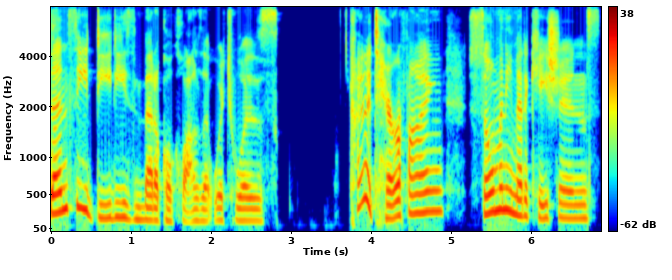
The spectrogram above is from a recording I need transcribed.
then see Dee Dee's medical closet, which was kind of terrifying. So many medications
